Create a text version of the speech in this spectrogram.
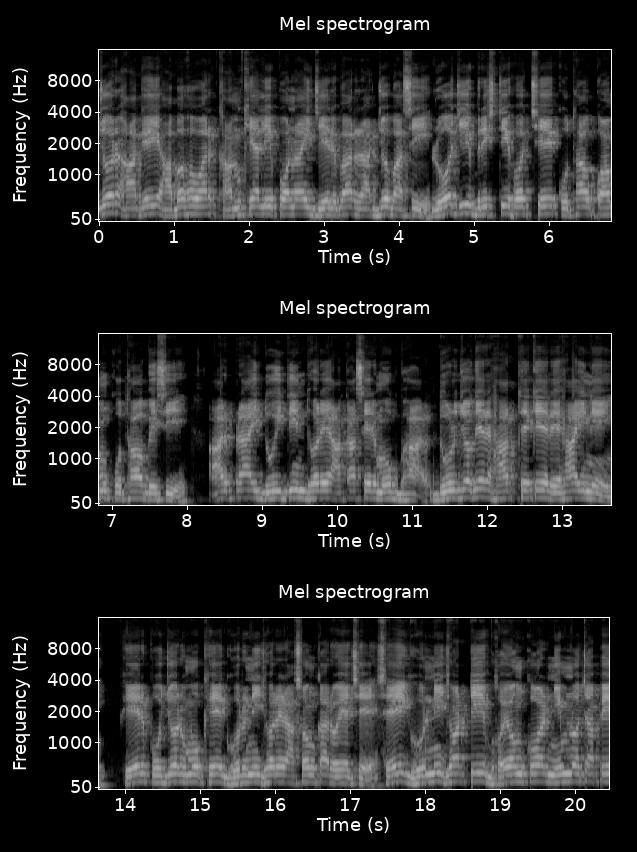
পুজোর আগেই আবহাওয়ার খামখেয়ালিপনায় জেরবার রাজ্যবাসী। রোজই বৃষ্টি হচ্ছে, কোথাও কম, কোথাও বেশি। আর প্রায় দুই দিন ধরে আকাশের মুখ ভার। দুর্যোগের হাত থেকে রেহাই নেই। ফের পুজোর মুখে ঘূর্ণিঝড়ের আশঙ্কা রয়েছে। সেই ঘূর্ণিঝড়টি ভয়ঙ্কর নিম্নচাপে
